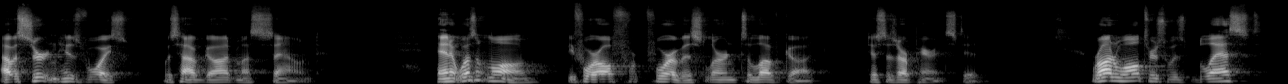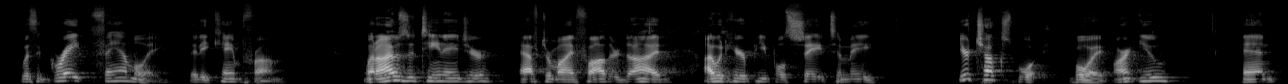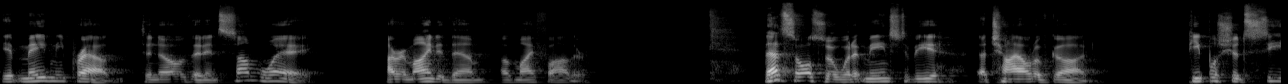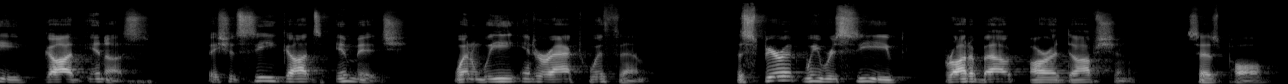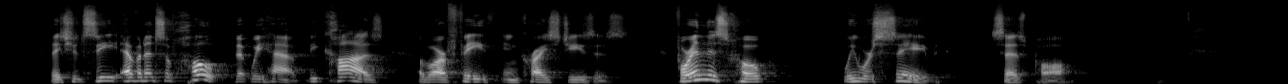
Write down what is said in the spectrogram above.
I was certain his voice was how God must sound. And it wasn't long before all four of us learned to love God, just as our parents did. Ron Walters was blessed with a great family that he came from. When I was a teenager, after my father died, I would hear people say to me, You're Chuck's boy boy, aren't you? And it made me proud to know that in some way I reminded them of my father. That's also what it means to be a child of God. People should see God in us, they should see God's image when we interact with them. The Spirit we received brought about our adoption, says Paul. They should see evidence of hope that we have because of our faith in Christ Jesus. For in this hope we were saved, says Paul.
